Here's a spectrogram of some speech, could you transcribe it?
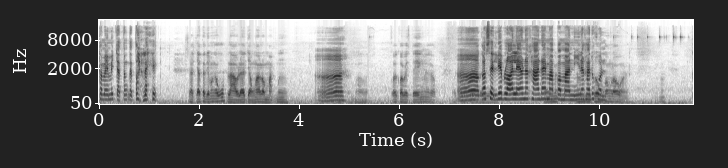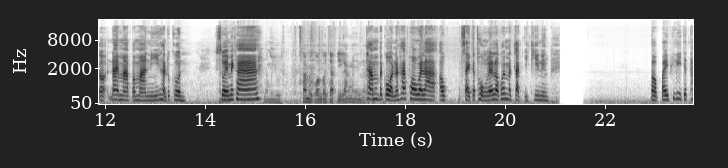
ทำไมไม่จัดตั้งแต่ตอนแรกจัดจัดแต่เดี๋ยวมันก็วุบเปล่าแล้วจังว่าเรามัดมืออ๋อ เอาค่อยๆไปแต่งนะครับอ่าก็เสร็จเรียบร้อยแล้วนะคะ ได้มาประมาณนี้นะคะ ทุกคนของเราอะก็ได้มาประมาณนี้ค่ะทุกคน สวยไหมคะยังมาอยู่ถ้าไม่ก่อนก็จัดทีหลังไงนะทำไปก่อนนะคะ พอเวลาเอาใส่กระทงแล้วเราค่อยมาจัดอีกทีหนึ่งต่อไปพี่ลีจะท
